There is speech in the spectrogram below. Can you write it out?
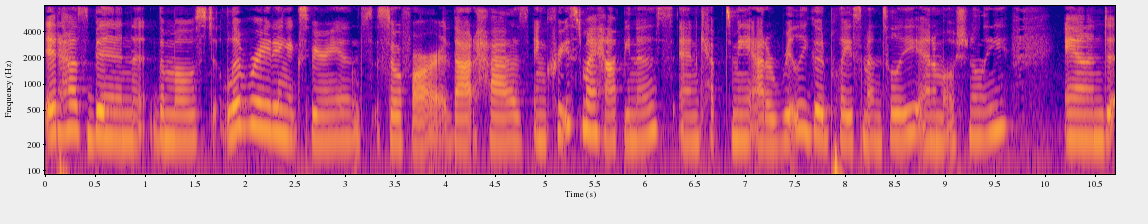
it has been the most liberating experience so far that has increased my happiness and kept me at a really good place mentally and emotionally, and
